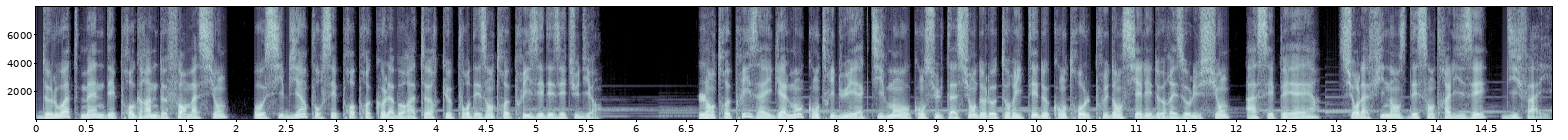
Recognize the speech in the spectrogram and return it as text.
Deloitte mène des programmes de formation, aussi bien pour ses propres collaborateurs que pour des entreprises et des étudiants. L'entreprise a également contribué activement aux consultations de l'autorité de contrôle prudentiel et de résolution, ACPR, sur la finance décentralisée, DeFi.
